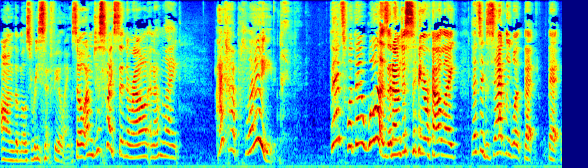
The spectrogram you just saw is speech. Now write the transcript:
on the most recent feeling. So I'm just like sitting around and I'm like, I got played. That's what that was, and I'm just sitting around like, that's exactly what that that.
